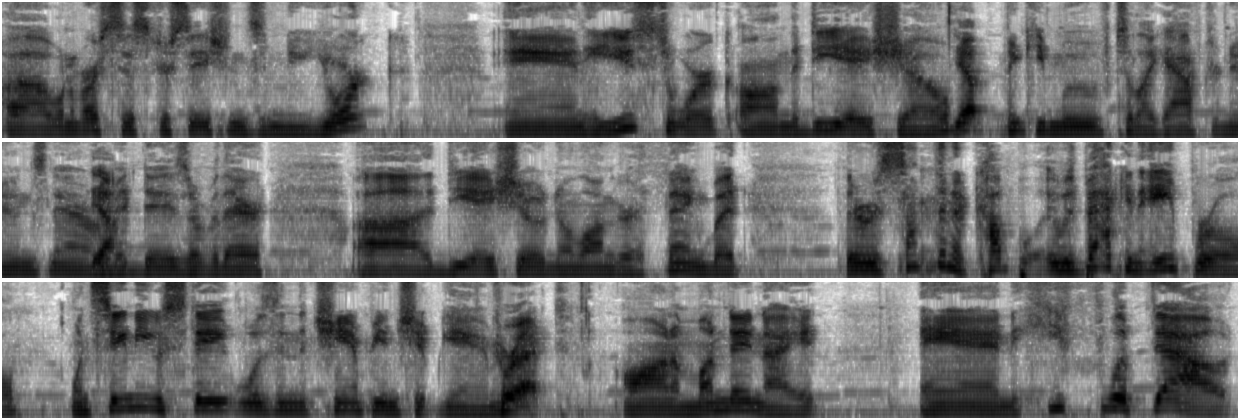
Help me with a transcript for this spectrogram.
uh, one of our sister stations in New York. And he used to work on the DA show. Yep. I think he moved to like afternoons now or Yep. middays over there. Uh, DA show no longer a thing, but there was something a couple. It was back in April when San Diego State was in the championship game. Correct. On a Monday night, and he flipped out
